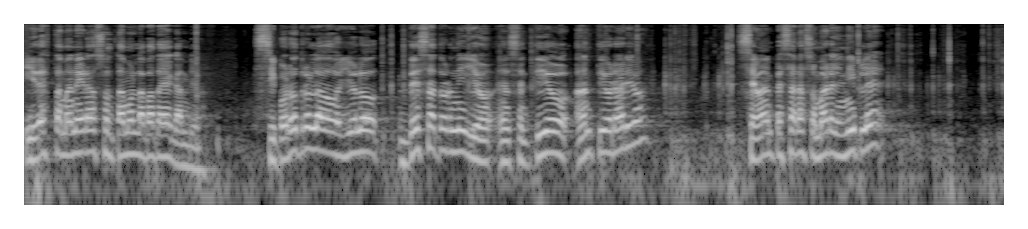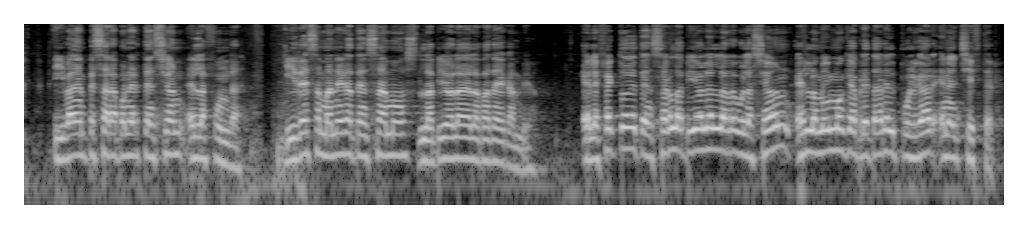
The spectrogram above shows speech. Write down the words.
Y de esta manera soltamos la pata de cambio. Si por otro lado yo lo desatornillo en sentido antihorario, se va a empezar a asomar el niple y va a empezar a poner tensión en la funda y de esa manera tensamos la piola de la pata de cambio. El efecto de tensar la piola en la regulación es lo mismo que apretar el pulgar en el shifter.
